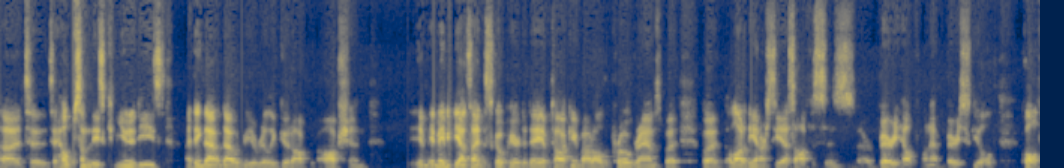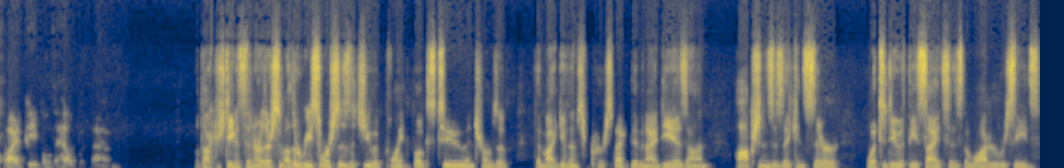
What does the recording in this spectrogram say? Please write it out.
uh, to to help some of these communities. I think that that would be a really good op- option. It, it, may be outside the scope here today of talking about all the programs, but but a lot of the NRCS offices are very helpful and have very skilled, qualified people to help with that. Well, Dr. Stephenson, are there some other resources that you would point folks to in terms of that might give them some perspective and ideas on options as they consider what to do with these sites as the water recedes?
